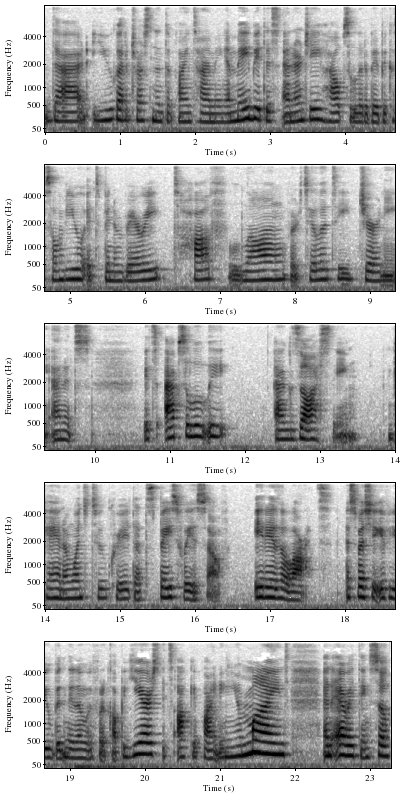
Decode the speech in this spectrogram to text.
that you got to trust in the divine timing. And maybe this energy helps a little bit because some of you it's been a very tough long fertility journey and it's it's absolutely exhausting okay? And i want you to create that space for yourself. It is a lot especially if you've been dealing with for a couple years it's occupying your mind and everything. So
